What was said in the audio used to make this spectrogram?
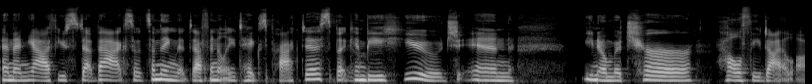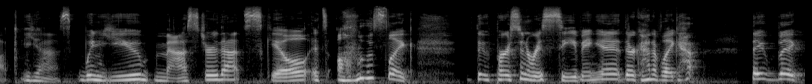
And then, yeah, if you step back. So it's something that definitely takes practice, but can be huge in, you know, mature, healthy dialogue. Yes. When you master that skill, it's almost like the person receiving it, they're kind of like, "How- they like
